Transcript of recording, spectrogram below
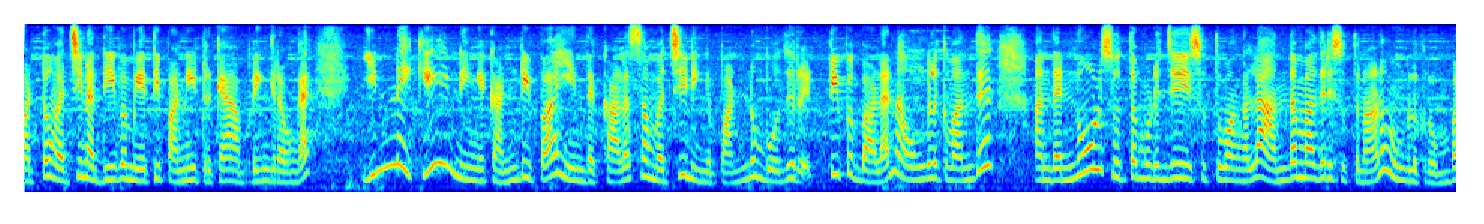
மட்டும் வச்சு நான் தீபம் ஏற்றி பண்ணிகிட்ருக்கேன் அப்படிங்கிறவங்க இன்றைக்கி நீங்கள் கண்டிப்பாக இந்த கலசம் வச்சு நீங்கள் பண்ணும்போது ரெட்டிப்பு பலன். உங்களுக்கு வந்து அந்த நூல் சுத்த முடிஞ்சு சுற்றுவாங்கள்ல அந்த மாதிரி சுற்றினாலும் உங்களுக்கு ரொம்ப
